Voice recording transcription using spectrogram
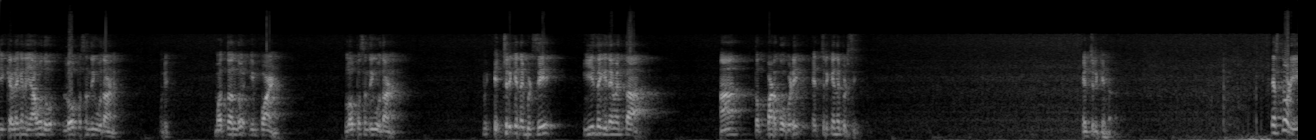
ಈ ಕೆಳಗಿನ ಯಾವುದು? ಲೋಪಸಂಧಿಗೆ ಉದಾಹರಣೆ. ನೋಡಿ, ಮತ್ತೊಂದು ಇಂಪಾರ್ಟೆಂಟ್ ಲೋಪಸಂಧಿಗೆ ಉದಾಹರಣೆ. ಎಚ್ಚರಿಕೆಯಿಂದ ಬಿಡಿಸಿ. ಈದಾಗಿದೆ ಅಂತ. ಹಾ ತಪ್ಪು ಮಾಡ್ಕೋಬೇಡಿ ಎಚ್ಚರಿಕೆಯಿಂದ ಬಿಡಿಸಿ. ಎಚ್ಚರಿಕೆಯಿಂದ ಎಸ್ ನೋಡಿ,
